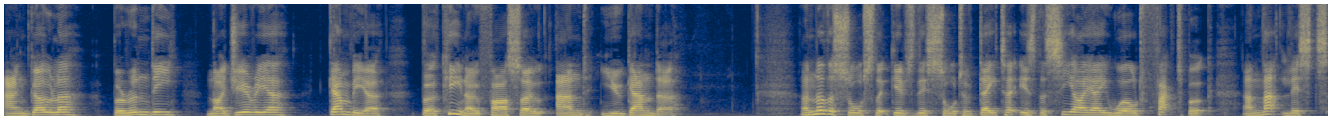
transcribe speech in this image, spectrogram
Angola, Burundi, Nigeria, Gambia, Burkina Faso, and Uganda. Another source that gives this sort of data is the CIA World Factbook, and that lists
